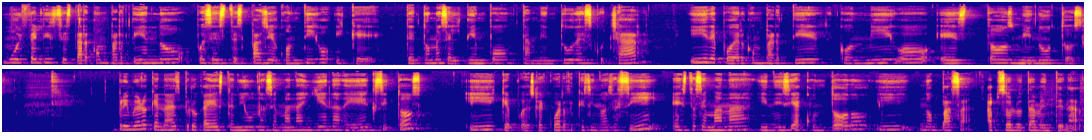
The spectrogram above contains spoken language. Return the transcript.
Muy feliz de estar compartiendo pues este espacio contigo y que te tomes el tiempo también tú de escuchar y de poder compartir conmigo estos minutos. Primero que nada, espero que hayas tenido una semana llena de éxitos y que pues recuerde que si no es así, esta semana inicia con todo y no pasa absolutamente nada.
